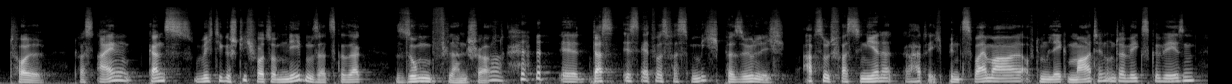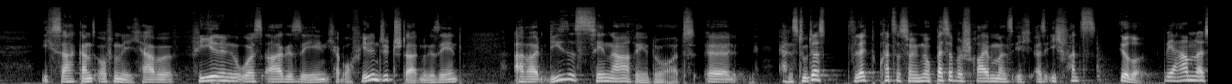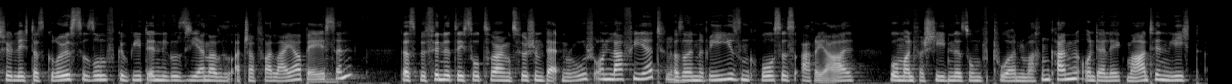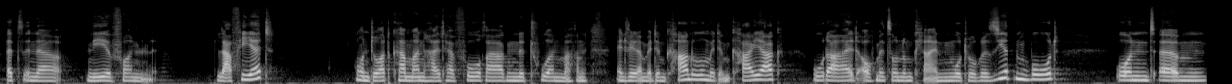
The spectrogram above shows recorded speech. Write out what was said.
Toll. Du hast ein ganz wichtiges Stichwort so im Nebensatz gesagt, Sumpflandschaft. Oh. das ist etwas, was mich persönlich absolut fasziniert hat. Ich bin zweimal auf dem Lake Martin unterwegs gewesen. Ich sage ganz offen, ich habe viel in den USA gesehen, ich habe auch viel in Südstaaten gesehen, aber dieses Szenario dort, äh, kannst du das, vielleicht kannst du das noch besser beschreiben als ich. Also ich fand es irre. Wir haben natürlich das größte Sumpfgebiet in Louisiana, das Atchafalaya Basin. Das befindet sich sozusagen zwischen Baton Rouge und Lafayette, ja. also ein riesengroßes Areal, wo man verschiedene Sumpftouren machen kann. Und der Lake Martin liegt als in der Nähe von Lafayette. Und dort kann man halt hervorragende Touren machen. Entweder mit dem Kanu, mit dem Kajak oder halt auch mit so einem kleinen motorisierten Boot. Und ähm,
